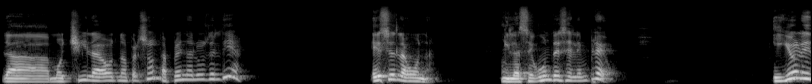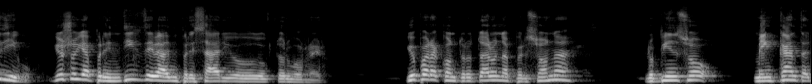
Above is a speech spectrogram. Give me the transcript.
la mochila a otra persona a plena luz del día. Esa es la una. Y la segunda es el empleo. Y yo le digo, yo soy aprendiz de empresario, doctor Borrero. Yo para contratar a una persona, lo pienso, me encanta.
